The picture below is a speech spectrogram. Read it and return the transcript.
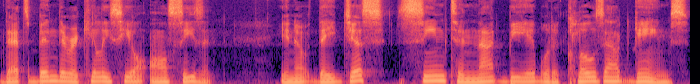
that's been their Achilles heel all season. You know, they just seem to not be able to close out games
